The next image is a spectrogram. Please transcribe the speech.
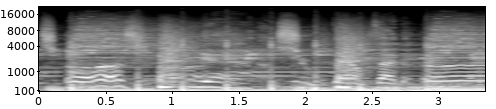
touch us. Yeah, shoot them like us.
